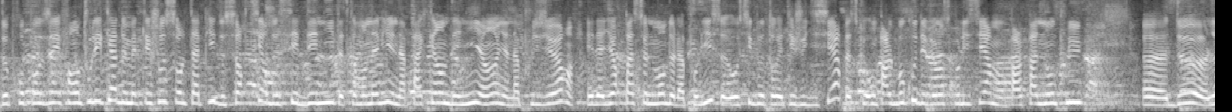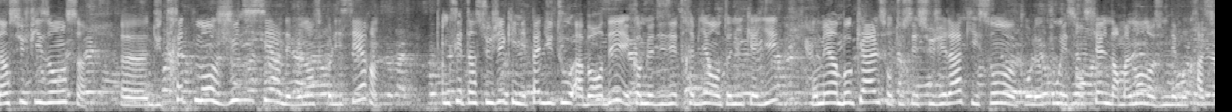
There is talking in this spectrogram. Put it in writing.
de proposer, enfin en tous les cas de mettre les choses sur le tapis, de sortir de ces dénis, parce qu'à mon avis il n'y en a pas qu'un déni, hein, il y en a plusieurs, et d'ailleurs pas seulement de la police, aussi de l'autorité judiciaire, parce qu'on parle beaucoup des violences policières, mais on ne parle pas non plus euh, de l'insuffisance euh, du traitement judiciaire des violences policières. C'est un sujet qui n'est pas du tout abordé et comme le disait très bien Anthony Caillé, on met un bocal sur tous ces sujets-là qui sont euh, pour le coup essentiels normalement dans une démocratie.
